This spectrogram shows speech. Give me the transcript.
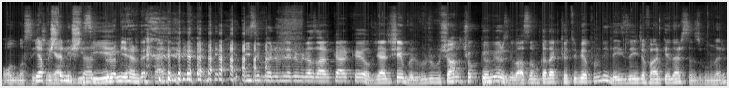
olması için. Yapıştırmışlar Yani diziyi, premierde. dizi bölümleri biraz arka arkaya olmuş. Yani şey böyle şu an çok gömüyoruz gibi. Aslında bu kadar kötü bir yapım değil de izleyince fark edersiniz bunları.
